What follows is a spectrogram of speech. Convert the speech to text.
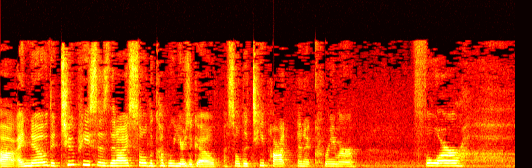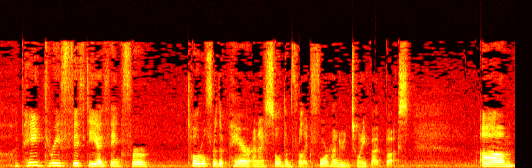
Uh, I know the two pieces that I sold a couple years ago. I sold a teapot and a creamer for I paid 350 I think for total for the pair and I sold them for like 425 bucks. Um,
